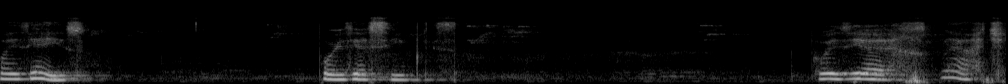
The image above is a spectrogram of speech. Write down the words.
Poesia é isso. Poesia é simples. Poesia é, é arte.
